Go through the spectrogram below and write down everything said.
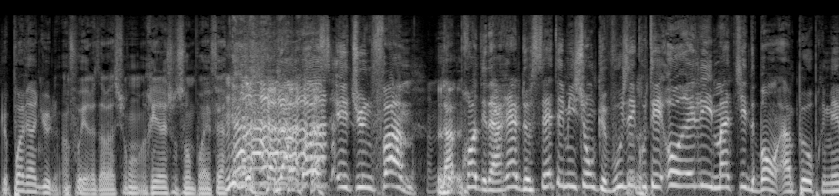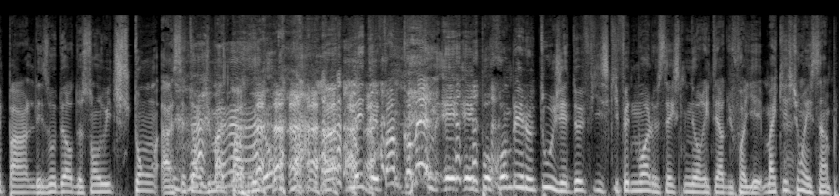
le point virgule, info et réservation, rireetchanson.fr. la boss est une femme. La prod et la réelle de cette émission que vous écoutez, Aurélie, Mathilde, bon, un peu opprimée par les odeurs de sandwich thon à 7h du mat par Bruno, euh, mais des femmes quand même. Et, et pour combler le tout, j'ai deux filles, ce qui fait de moi le sexe minoritaire du foyer. Ma question est simple.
